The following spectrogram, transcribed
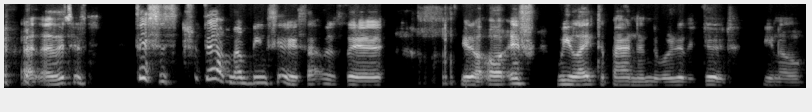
uh, and, and this is this is I'm, I'm being serious. That was the you know, or if we liked a band and they were really good, you know,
